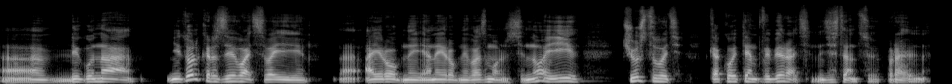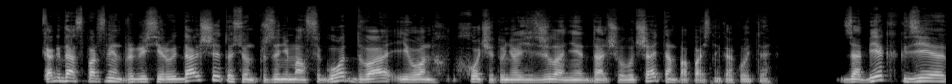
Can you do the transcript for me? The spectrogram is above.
э, бегуна не только развивать свои а, аэробные и анаэробные возможности, но и чувствовать, какой темп выбирать на дистанцию правильно. Когда спортсмен прогрессирует дальше, то есть он занимался год, два, и он хочет, у него есть желание дальше улучшать, там попасть на какой-то забег, где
